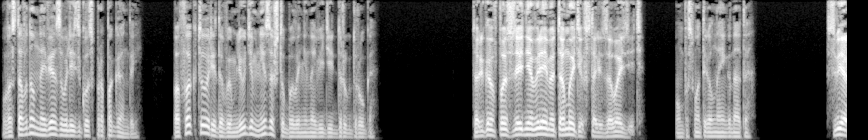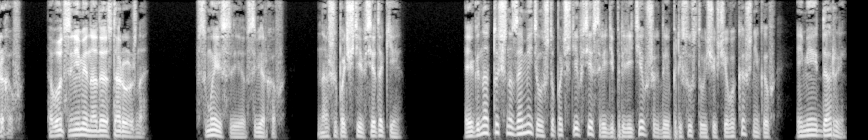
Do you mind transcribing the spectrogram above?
в основном навязывались госпропагандой. По факту, рядовым людям не за что было ненавидеть друг друга. «Только в последнее время там этих стали завозить», Он посмотрел на Игната. «Сверхов. Вот с ними надо осторожно». «В смысле, сверхов? Наши почти все такие». Игнат точно заметил, что почти все среди прилетевших, да и присутствующих ЧВКшников имеют дары.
